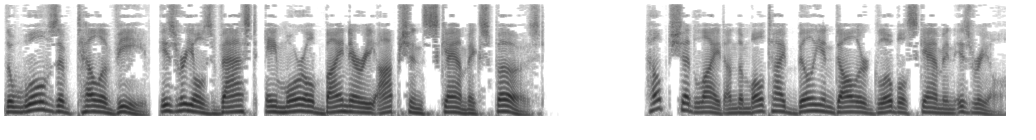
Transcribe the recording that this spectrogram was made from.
The Wolves of Tel Aviv, Israel's Vast, Amoral Binary Options Scam Exposed, helped shed light on the multi-billion dollar global scam in Israel.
